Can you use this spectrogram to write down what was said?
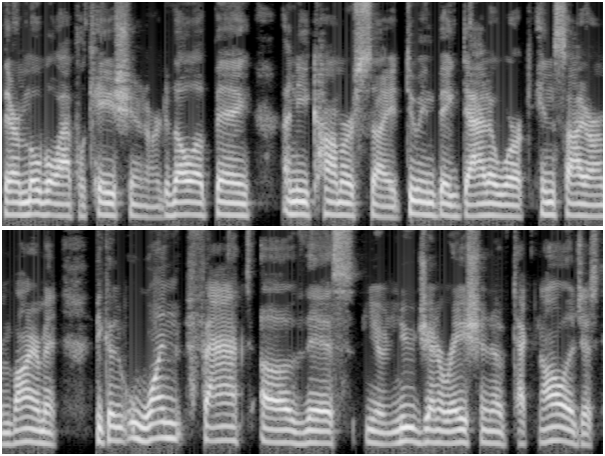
their mobile application or developing an e-commerce site, doing big data work inside our environment. Because one fact of this, you know, new generation of technologists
